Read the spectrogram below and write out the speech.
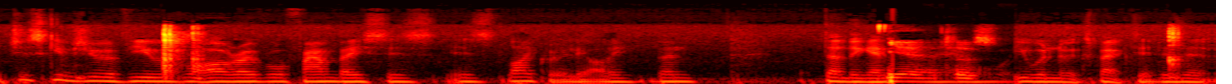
it just gives you a view of what our overall fan base is, is like, really, Ollie. Then don't think Yeah, it does. what you wouldn't have expected, is it?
